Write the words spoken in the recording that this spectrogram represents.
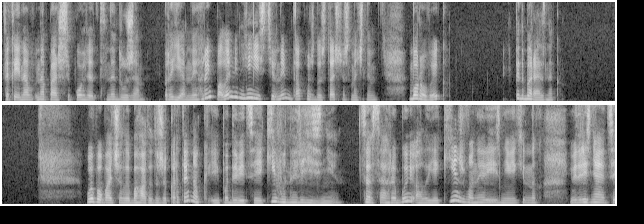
такий, на, на перший погляд, не дуже приємний гриб, але він є їстівним також достатньо смачним. Боровик, підберезник. Ви побачили багато дуже картинок, і подивіться, які вони різні. Це все гриби, але які ж вони різні, які в них відрізняються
